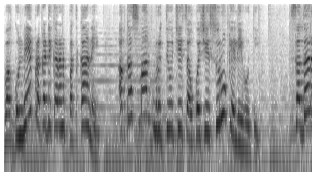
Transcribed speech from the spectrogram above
व गुन्हे प्रकटीकरण पथकाने अकस्मात मृत्यूची चौकशी सुरू केली होती. सदर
